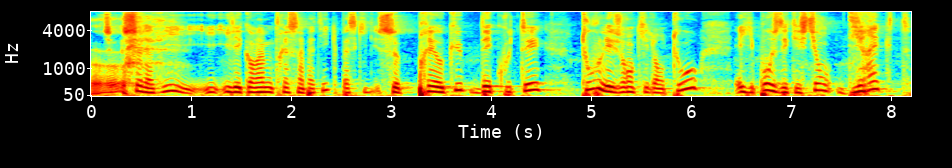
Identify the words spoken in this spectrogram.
euh, cela dit, il est quand même très sympathique parce qu'il se préoccupe d'écouter tous les gens qui l'entourent et il pose des questions directes.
